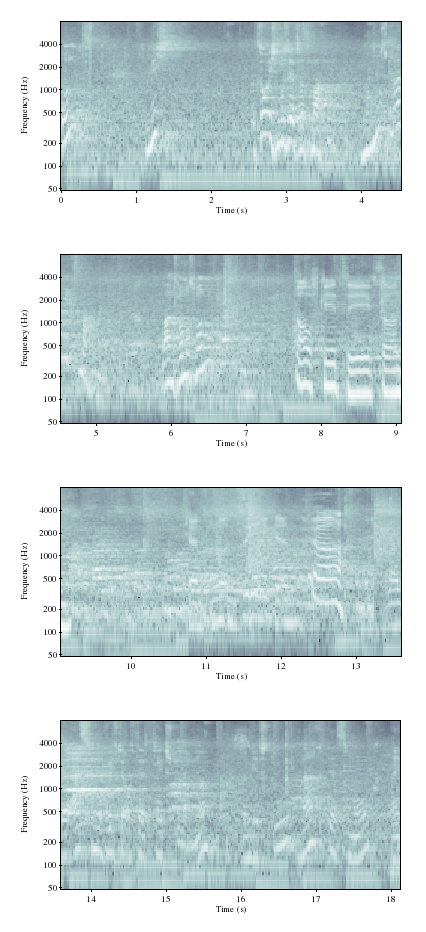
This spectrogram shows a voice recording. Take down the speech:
Und nicht so, ich muss jetzt was machen. Man muss gar nichts machen. Manchmal muss man nur kämpfen. Auf geht's, Seefson. Kämpfen und siegen. Weil der erste Smoke wirft ja auf der Flex-Spieler, ne? Dann wirfst du nach der Smoke ein.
